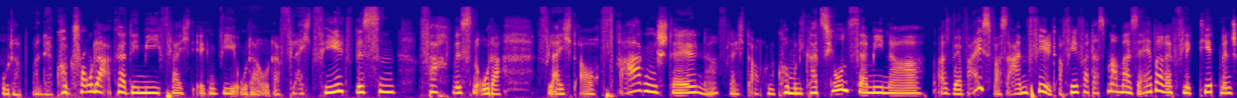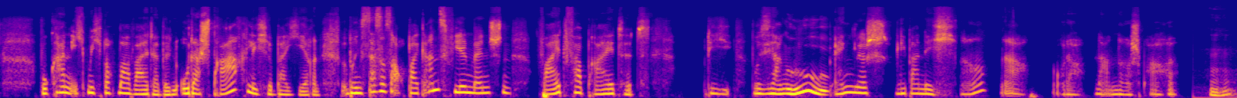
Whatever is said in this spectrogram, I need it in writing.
oder an der Controller Akademie vielleicht irgendwie oder oder vielleicht fehlt Wissen, Fachwissen oder vielleicht auch Fragen stellen, ne? vielleicht auch ein Kommunikationsseminar. Also wer weiß, was einem fehlt. Auf jeden Fall, dass man mal selber reflektiert, Mensch, wo kann ich mich noch mal weiterbilden oder sprachliche Barrieren. Übrigens, das ist auch bei ganz vielen Menschen weit verbreitet die, wo sie sagen, uh, Englisch lieber nicht, ne? Ja, oder eine andere Sprache. Mhm.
